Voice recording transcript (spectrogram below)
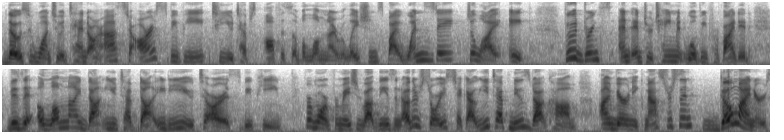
Those who want to attend are asked to RSVP to UTEP's Office of Alumni Relations by Wednesday, July 8th. Food, drinks, and entertainment will be provided. Visit alumni.utep.edu to RSVP. For more information about these and other stories, check out utepnews.com. I'm Veronique Masterson. Go Miners!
